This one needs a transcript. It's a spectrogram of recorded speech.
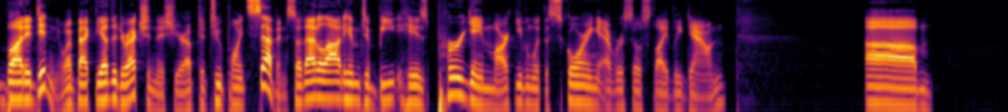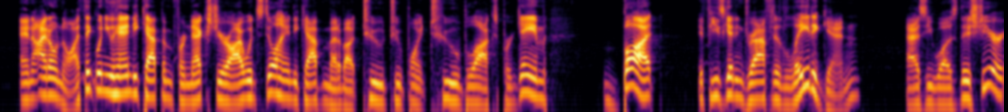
But it didn't. It went back the other direction this year, up to 2.7. So that allowed him to beat his per game mark, even with the scoring ever so slightly down. Um, and I don't know. I think when you handicap him for next year, I would still handicap him at about 2, 2.2 blocks per game. But if he's getting drafted late again, as he was this year,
